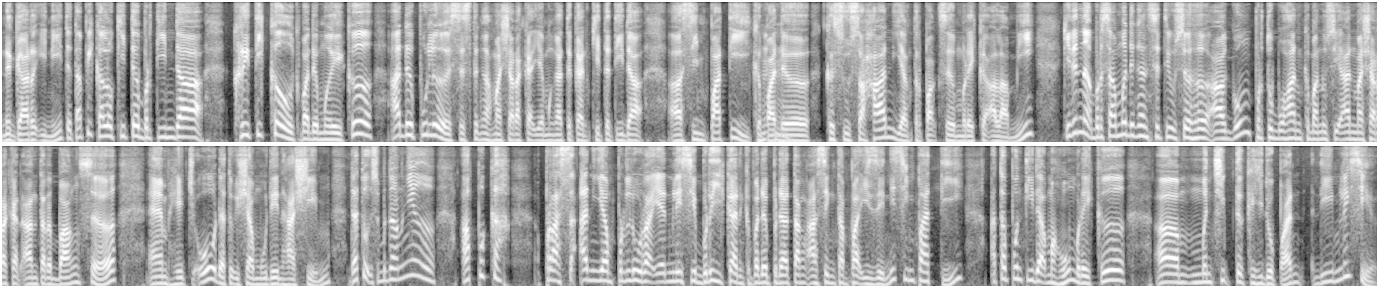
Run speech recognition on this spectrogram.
negara ini. Tetapi kalau kita bertindak kritikal kepada mereka ada pula setengah masyarakat yang mengatakan kita tidak uh, simpati kepada mm-hmm. kesusahan yang terpaksa mereka alami. Kita nak bersama dengan Setiausaha Agung Pertubuhan Kemanusiaan Masyarakat Antarabangsa MHO Datuk Isyamuddin Hashim. Datuk sebenarnya apakah perasaan yang perlu rakyat Malaysia berikan kepada pendatang asing tanpa izin ni simpati ataupun tidak mahu mereka uh, mencipta kehidupan di Malaysia?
